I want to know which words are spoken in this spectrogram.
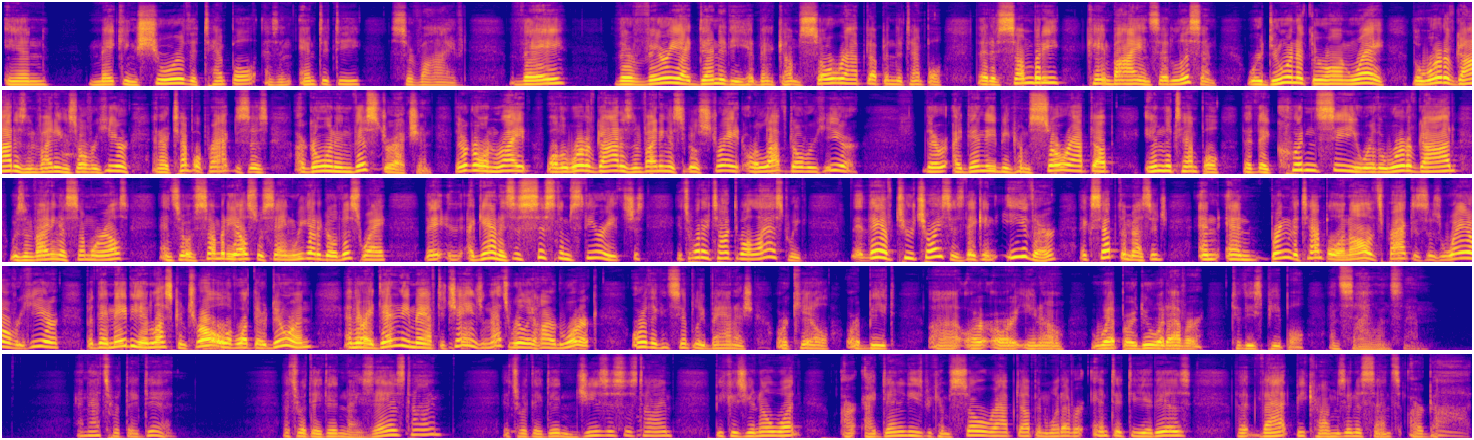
in making sure the temple as an entity survived. They their very identity had become so wrapped up in the temple that if somebody came by and said, Listen, we're doing it the wrong way, the Word of God is inviting us over here, and our temple practices are going in this direction. They're going right, while the Word of God is inviting us to go straight or left over here their identity becomes so wrapped up in the temple that they couldn't see where the Word of God was inviting us somewhere else. And so if somebody else was saying, we got to go this way, they, again, it's a systems theory. It's just, it's what I talked about last week. They have two choices. They can either accept the message and, and bring the temple and all its practices way over here, but they may be in less control of what they're doing, and their identity may have to change, and that's really hard work. Or they can simply banish or kill or beat uh, or, or, you know, whip or do whatever to these people and silence them. And that's what they did. That's what they did in Isaiah's time. It's what they did in Jesus' time. Because you know what? Our identities become so wrapped up in whatever entity it is that that becomes, in a sense, our God.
